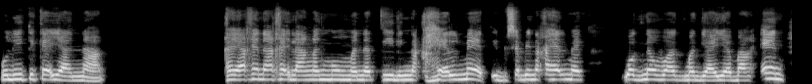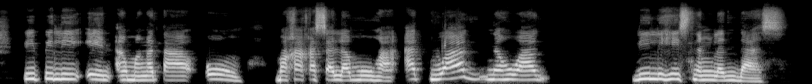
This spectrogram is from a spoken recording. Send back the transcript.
Politika yan na. Kaya kinakailangan mong manatiling naka-helmet. Ibig sabihin naka-helmet, wag na wag magyayabang and pipiliin ang mga taong makakasalamuha at wag na wag lilihis ng landas.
